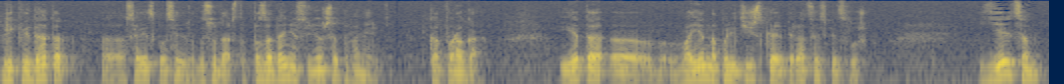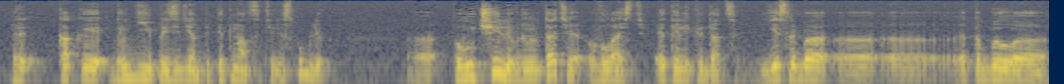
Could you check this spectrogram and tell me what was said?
ликвидатор э, Советского Союза, государства, по заданию Соединенных Штатов Америки, как врага. И это э, военно-политическая операция спецслужб. Ельцин, как и другие президенты 15 республик, э, получили в результате власть этой ликвидации. Если бы э, это был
